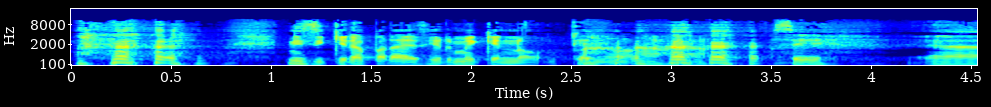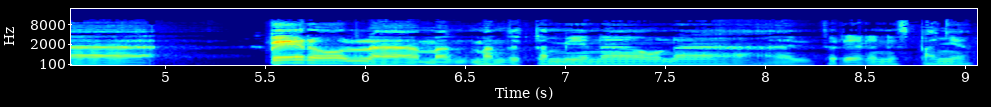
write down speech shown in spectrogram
Ni siquiera para decirme que no. Que no, ajá. sí. Ah, pero la mandé también a una editorial en España,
